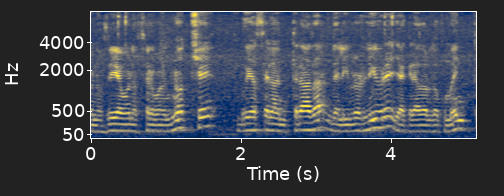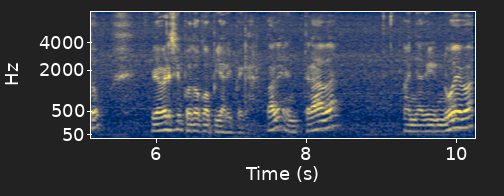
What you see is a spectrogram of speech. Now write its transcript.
Buenos días, buenas tardes, buenas noches. Voy a hacer la entrada de libros libres, ya he creado el documento. Voy a ver si puedo copiar y pegar, ¿vale? Entrada, añadir nueva.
